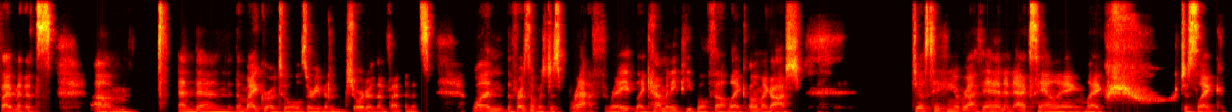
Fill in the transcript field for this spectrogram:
five minutes. Um, and then the micro tools are even shorter than five minutes. One, the first one was just breath, right? Like how many people felt like, oh my gosh, just taking a breath in and exhaling, like just like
